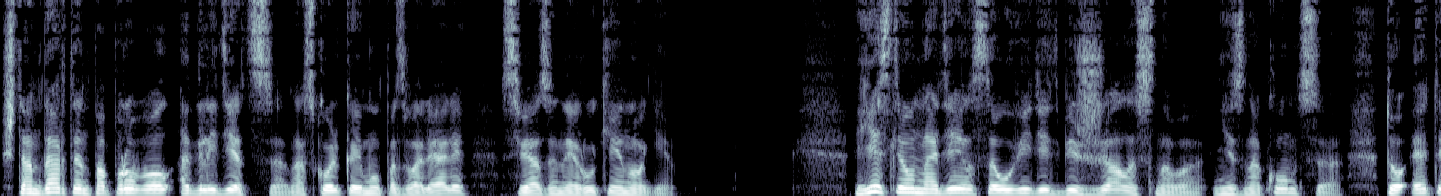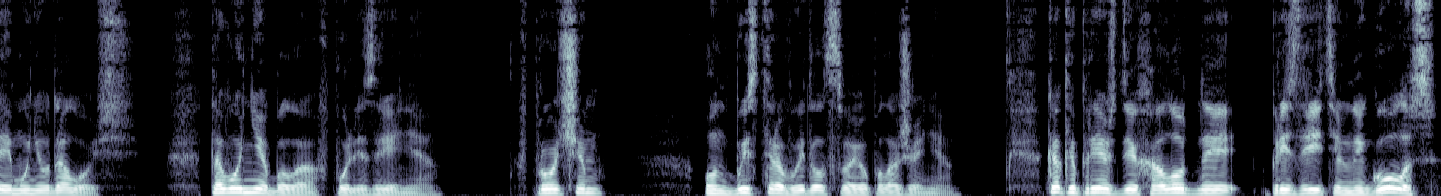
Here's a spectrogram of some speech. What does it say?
Штандартен попробовал оглядеться, насколько ему позволяли связанные руки и ноги. Если он надеялся увидеть безжалостного незнакомца, то это ему не удалось. Того не было в поле зрения. Впрочем, он быстро выдал свое положение. Как и прежде, холодный презрительный голос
